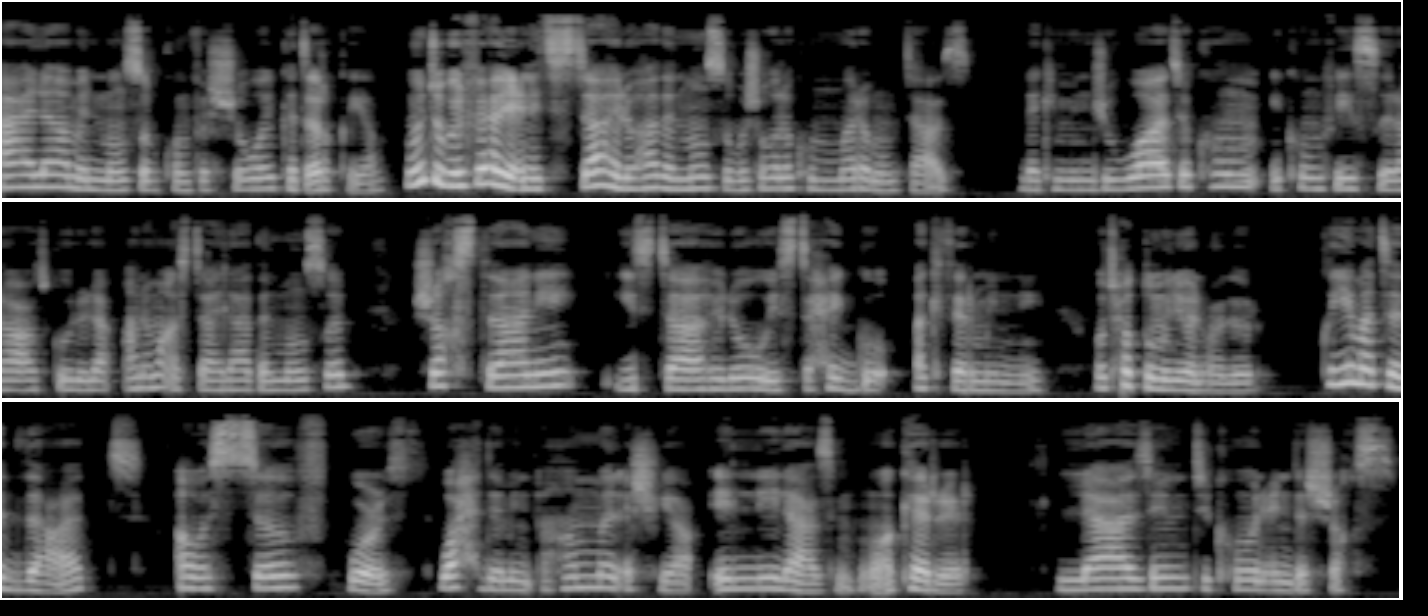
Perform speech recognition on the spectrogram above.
أعلى من منصبكم في الشغل كترقية. وانتوا بالفعل يعني تستاهلوا هذا المنصب وشغلكم مرة ممتاز. لكن من جواتكم يكون في صراع وتقولوا لا أنا ما أستاهل هذا المنصب. شخص ثاني يستاهلوا ويستحقوا أكثر مني وتحطوا مليون عذر. قيمة الذات أو السيلف وورث واحدة من أهم الأشياء اللي لازم وأكرر. لازم تكون عند الشخص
